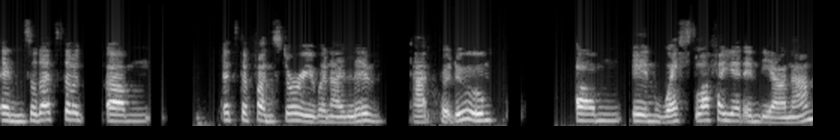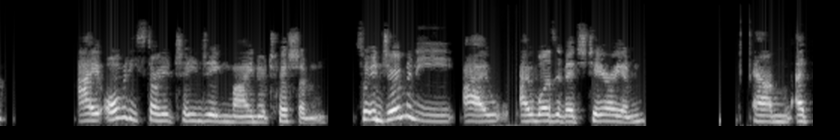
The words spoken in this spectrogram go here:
And so that's the um that's the fun story when I lived at Purdue um in West Lafayette, Indiana. I already started changing my nutrition. So in Germany, I I was a vegetarian. Um, at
